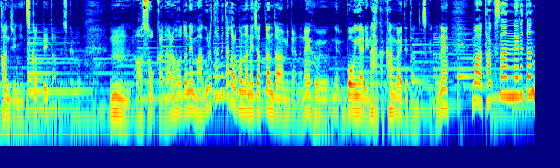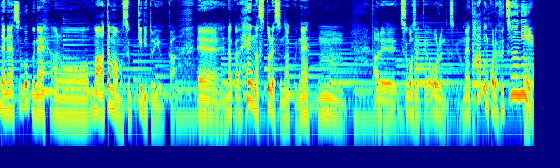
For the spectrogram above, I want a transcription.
感じに使っていたんですけど、うん。あ、そっか、なるほどね。マグロ食べたからこんな寝ちゃったんだ、みたいなね、ふう、ね、ぼんやりなんか考えてたんですけどね。まあ、たくさん寝れたんでね、すごくね、あのー、まあ、頭もすっきりというか、えー、なんか変なストレスなくね、うん。あれ、過ごせておるんですけどね。多分これ普通に、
